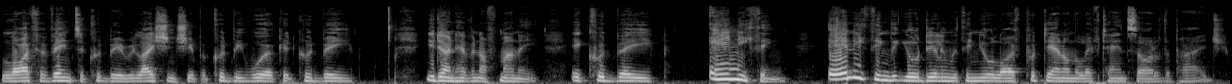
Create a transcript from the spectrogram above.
life events, it could be a relationship, it could be work, it could be you don't have enough money, it could be anything, anything that you're dealing with in your life, put down on the left hand side of the page.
